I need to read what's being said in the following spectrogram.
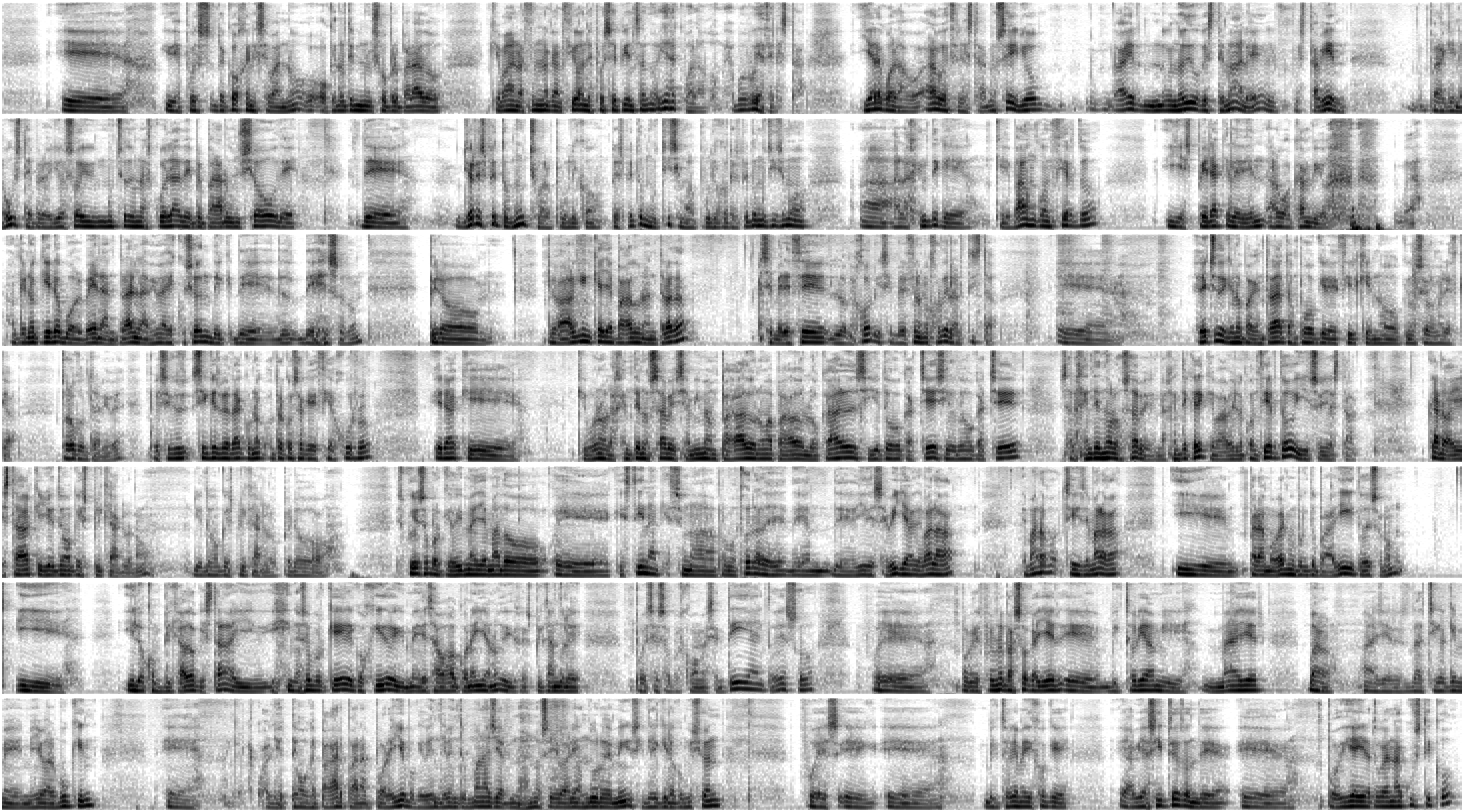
eh, y después recogen y se van, ¿no? O, que no tienen un show preparado, que van a hacer una canción, después se piensan, ¿y ahora cuál hago? Pues voy a hacer esta. ¿Y ahora cuál hago? Ahora voy a hacer esta. No sé, yo, a ver, no, digo que esté mal, ¿eh? está bien para quien le guste, pero yo soy mucho de una escuela de preparar un show, de, de... Yo respeto mucho al público, respeto muchísimo al público, respeto muchísimo a, la gente que, que, va a un concierto y espera que le den algo a cambio. Aunque no quiero volver a entrar en la misma discusión de, de, de eso, ¿no? Pero, pero alguien que haya pagado una entrada se merece lo mejor y se merece lo mejor del artista. Eh, el hecho de que no pague entrada tampoco quiere decir que no, que no se lo merezca. Todo lo contrario, ¿eh? Pues sí, sí que es verdad que otra cosa que decía Jurro era que, que, bueno, la gente no sabe si a mí me han pagado o no me ha pagado el local, si yo tengo caché, si no tengo caché. O sea, la gente no lo sabe. La gente cree que va a ver el concierto y eso ya está. Claro, ahí está que yo tengo que explicarlo, ¿no? Yo tengo que explicarlo, pero es curioso porque hoy me ha llamado eh, Cristina, que es una promotora de, de, de, de Sevilla, de Málaga. ¿De Málaga? Sí, de Málaga. Y para moverme un poquito por allí y todo eso, ¿no? Y, y lo complicado que está. Y, no sé por qué he cogido y me he desahogado con ella, ¿no? Y explicándole, pues eso, pues cómo me sentía y todo eso. Pues, porque después me pasó que ayer eh, Victoria, mi, manager, bueno, manager es la chica que me, lleva el booking, eh, la cual yo tengo que pagar para, por ello, porque evidentemente un manager no, no, se llevaría un duro de mí si tiene que ir a comisión, pues eh, Victoria me dijo que había sitios donde podía ir a tocar en acústico,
